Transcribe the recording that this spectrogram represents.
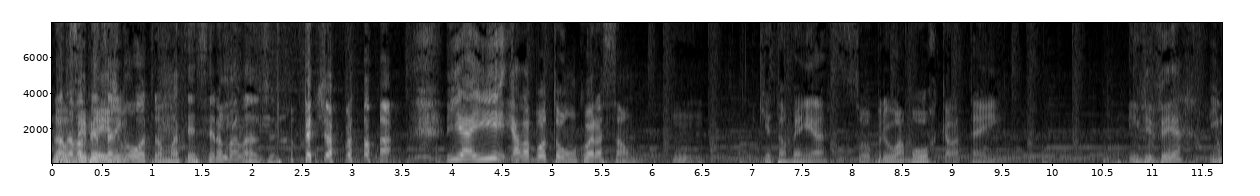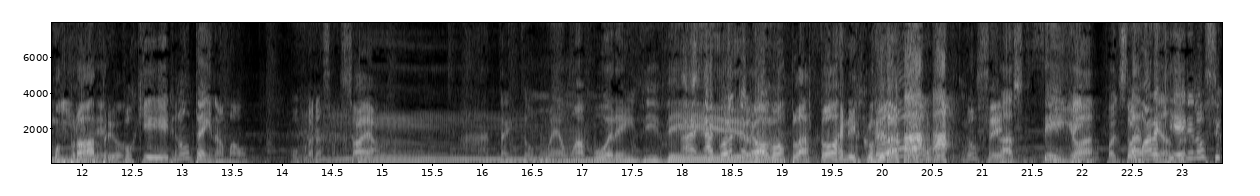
Não, eu não tava sei pensando mesmo. em outra, uma terceira falange. Deixa pra lá. E aí ela botou um coração. Hum. Que também é sobre o amor que ela tem. Em viver? em Amor viver. próprio? Porque ele não tem na mão o coração, só ela. Hum. Ah, tá. Então não é um amor em viver. Ah, agora que eu É um amor platônico? Não, não sei. Acho que sim, ó, pode estar Tomara sendo. que ele não se,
